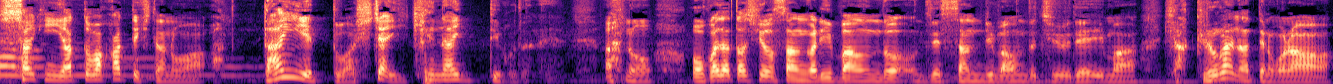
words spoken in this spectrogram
最近やっと分かってきたのは、ダイエットはしちゃいけないっていうことだね。あの、岡田敏夫さんがリバウンド、絶賛リバウンド中で、今、100キロぐらいになってるのかな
